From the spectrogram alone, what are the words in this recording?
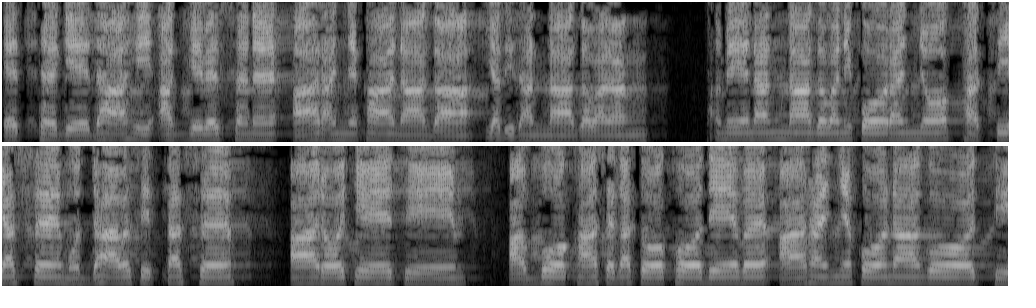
එත්තගේ දාහි අග්ගෙවස්සන ආරඤ්‍යකානාගා යදි දන්නාගවණං තමේනං නාගවනිකෝ රඤ්ඤෝ කත්තියස්ස මුද්ධාවසිට්ඨස්ස ආරෝචේති. අබ්බෝ කාසගතෝ කෝ දේව ආරඤ්‍යකෝ නාගෝති.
